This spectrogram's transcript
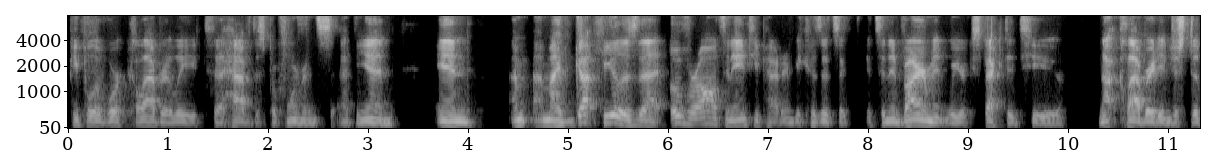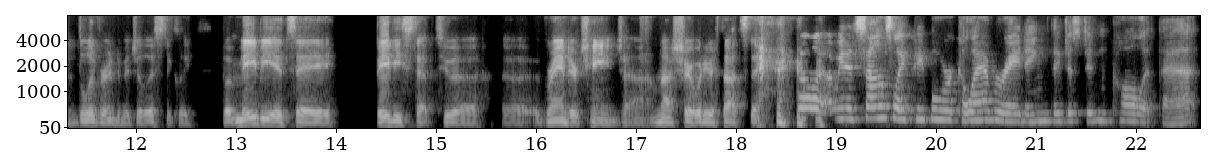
people have worked collaboratively to have this performance at the end. And I'm, my gut feel is that overall it's an anti-pattern because it's a it's an environment where you're expected to not collaborate and just to deliver individualistically. But maybe it's a baby step to a, a grander change. I'm not sure. What are your thoughts there? well, I mean, it sounds like people were collaborating. They just didn't call it that.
